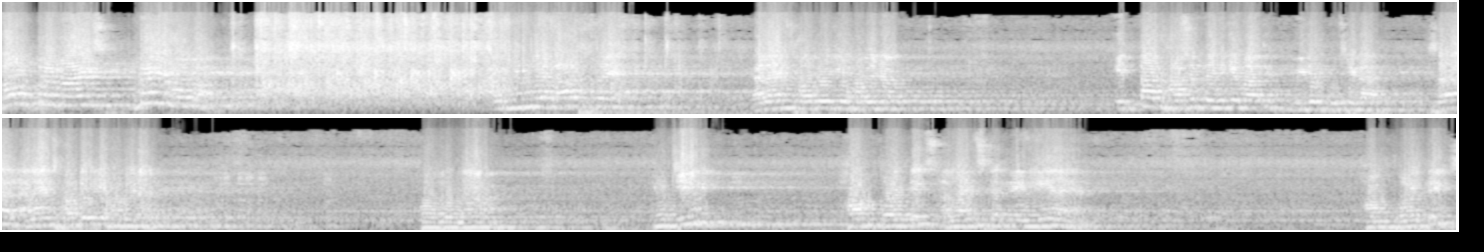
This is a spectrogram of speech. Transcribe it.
कॉम्प्रोमाइज नहीं होगा। और इंडिया लास्ट में अलायंस होगी हमें ना इतना भाषण देने के बाद मीडिया पूछेगा, सर अलायंस होगी हमें ना हम ना, क्योंकि हम पॉलिटिक्स अलायंस करने नहीं आए हैं। हम पॉलिटिक्स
